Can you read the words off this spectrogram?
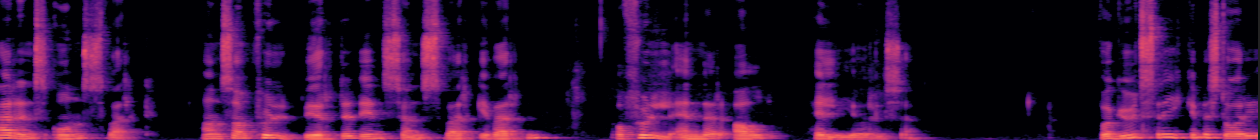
Herrens ånds verk, Han som fullbyrder din Sønns verk i verden og fullender all helliggjørelse. For Guds rike består i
